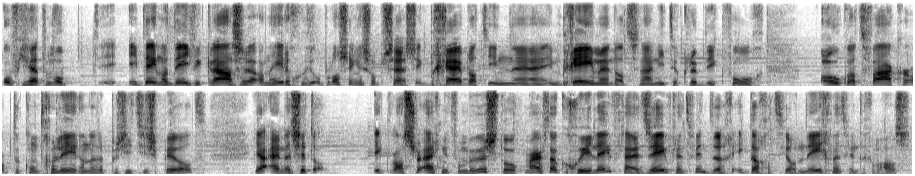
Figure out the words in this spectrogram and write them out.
of je zet hem op. Ik denk dat Davy Klaassen een hele goede oplossing is op 6. Ik begrijp dat in, eh, in Bremen, dat is nou niet de club die ik volg, ook wat vaker op de controlerende positie speelt. Ja, en er zit. Ik was er eigenlijk niet van bewust ook, maar hij heeft ook een goede leeftijd, 27. Ik dacht dat hij al 29 was.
